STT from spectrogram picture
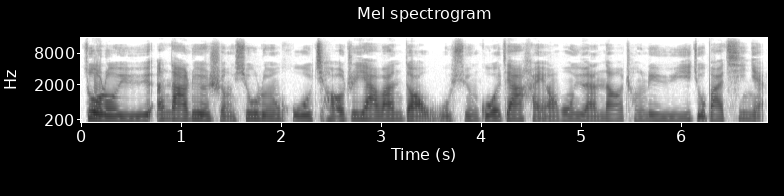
坐落于安大略省休伦湖乔治亚湾的五旬国家海洋公园呢，成立于1987年，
